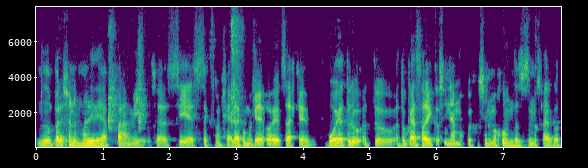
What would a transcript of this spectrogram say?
no me parece una mala idea para mí, o sea, si es extranjera, como que, oye, ¿sabes qué? Voy a tu, a tu, a tu casa y cocinamos, pues cocinamos juntos, hacemos algo,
